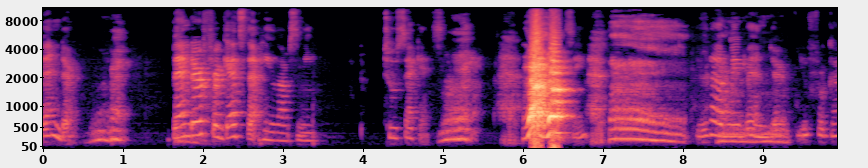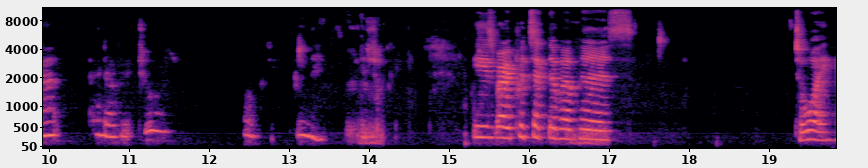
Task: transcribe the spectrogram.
Bender. Bender forgets that he loves me. Two seconds. See? You love me, Bender. You forgot. I love you too. Okay, be nice. It's okay. He's very protective of his toy.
